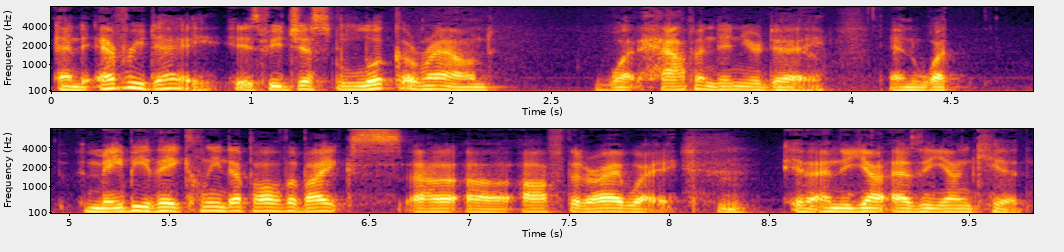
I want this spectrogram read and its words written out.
And every day, if you just look around what happened in your day and what maybe they cleaned up all the bikes uh, uh, off the driveway and the, young- as a young kid.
